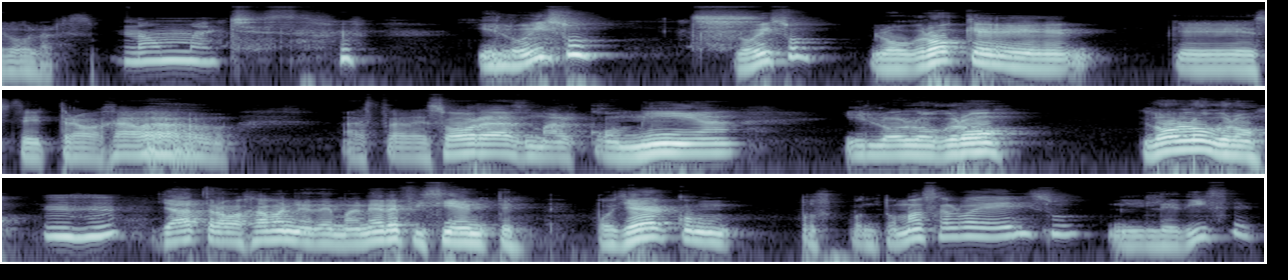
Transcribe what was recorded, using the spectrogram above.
dólares. No manches. Y lo hizo, lo hizo. Logró que, que este, trabajaba hasta deshoras, mal comía y lo logró. Lo logró. Ya trabajaban de manera eficiente pues llega con, pues, con Tomás Alva Edison y le dice,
